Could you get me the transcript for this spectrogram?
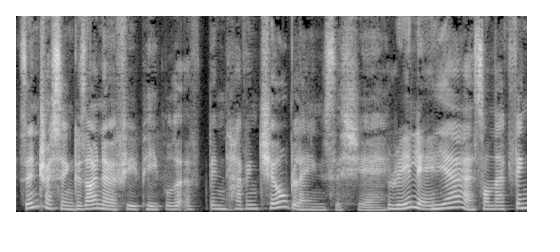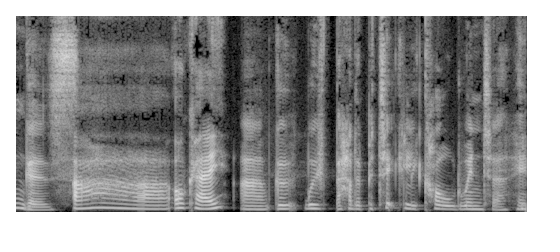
It's interesting because I know a few people that have been having chilblains this year. Really? Yes, on their fingers. Ah, okay. Um, we've had a particularly cold winter here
